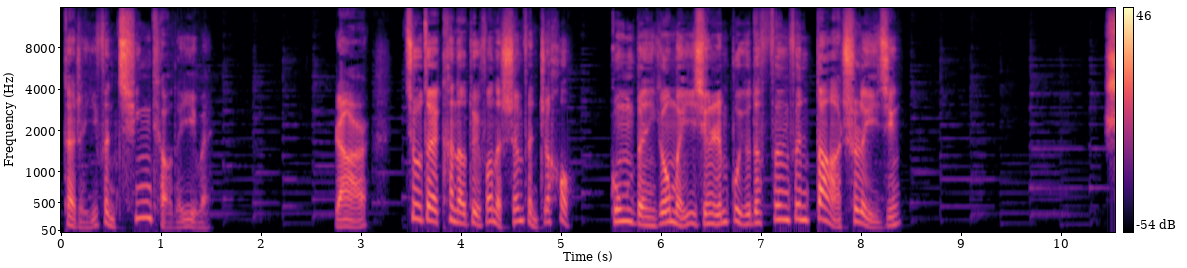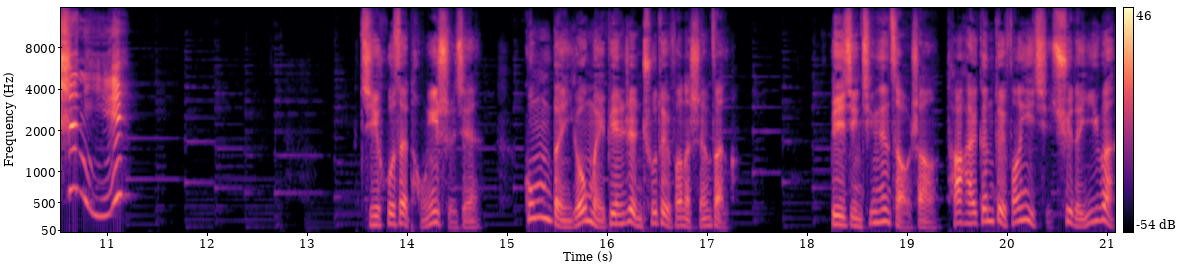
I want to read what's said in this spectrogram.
带着一份轻佻的意味。然而，就在看到对方的身份之后，宫本由美一行人不由得纷纷大吃了一惊：“是你！”几乎在同一时间，宫本由美便认出对方的身份了。毕竟今天早上他还跟对方一起去的医院，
